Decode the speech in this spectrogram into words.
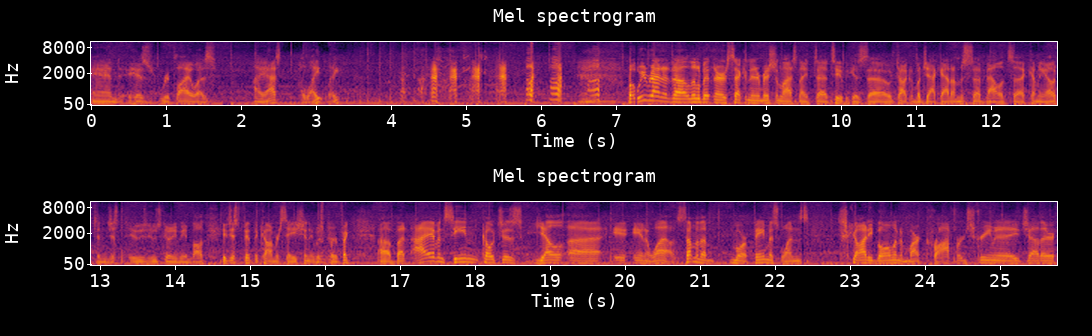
And his reply was, I asked politely. but we ran it a little bit in our second intermission last night uh, too, because uh, we're talking about Jack Adams uh, ballots uh, coming out and just who's, who's going to be involved. It just fit the conversation. It was perfect. Uh, but I haven't seen coaches yell uh, in, in a while. Some of the more famous ones. Scotty Bowman and Marc Crawford screaming at each other.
